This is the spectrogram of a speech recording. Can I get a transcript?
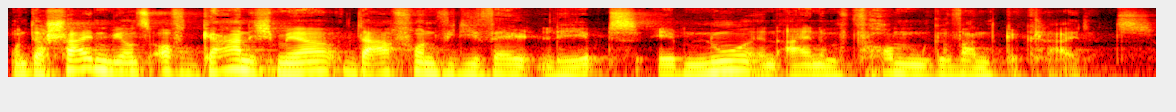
unterscheiden wir uns oft gar nicht mehr davon, wie die Welt lebt, eben nur in einem frommen Gewand gekleidet.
